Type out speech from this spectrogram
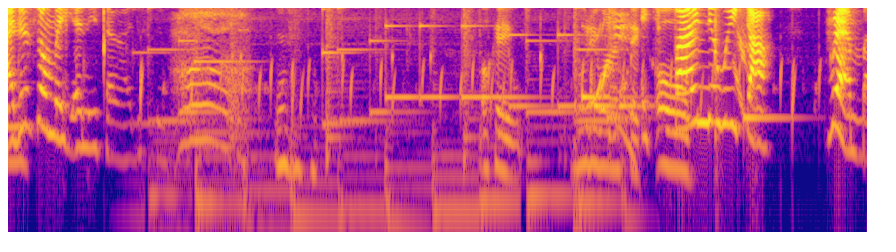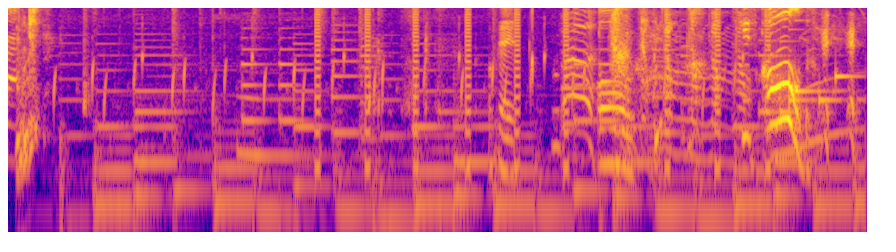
I just don't make any sense. I just do. okay, what do you want to fix? It's Oh, finally we got grandma. okay. Oh, he's cold.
